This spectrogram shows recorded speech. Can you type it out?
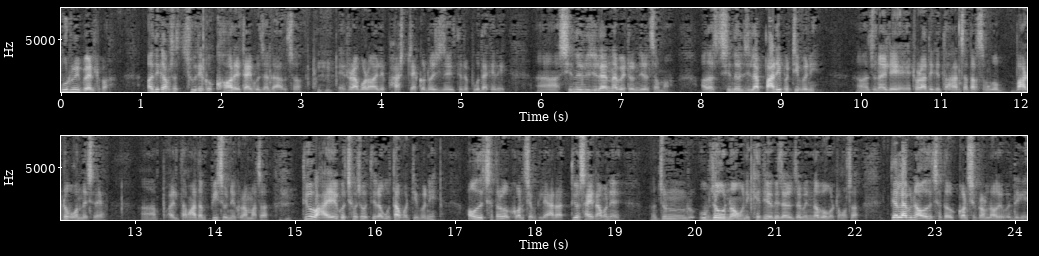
पूर्वी बेल्टमा अधिकांश चुरेको खरे टाइपको जग्गाहरू छ हेटौडाबाट अहिले फास्ट ट्र्याकको नजिकतिर पुग्दाखेरि सिन्धुली जिल्ला नभेटुन्जेलसम्म अझ सिन्धुली जिल्ला पारिपट्टि पनि जुन अहिले हेटौडादेखि धरान बाटो बन्दैछ अहिले धमाधम पिच हुने क्रममा छ। त्यो हाइवेको छेउछेउतिर उतापट्टि पनि औद्योगिक क्षेत्रको कन्सेप्ट ल्याएर त्यो साइडमा पनि जुन उब्जाउ नहुने खेतीयोग्य जमिन नभएको ठाउँ छ त्यसलाई पनि औद्योगिक क्षेत्रको कन्सेप्टमा लग्यो भनेदेखि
